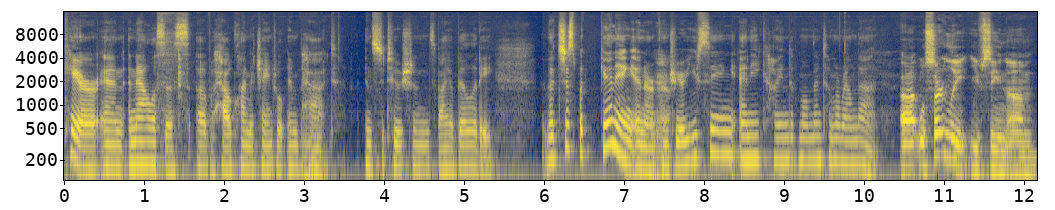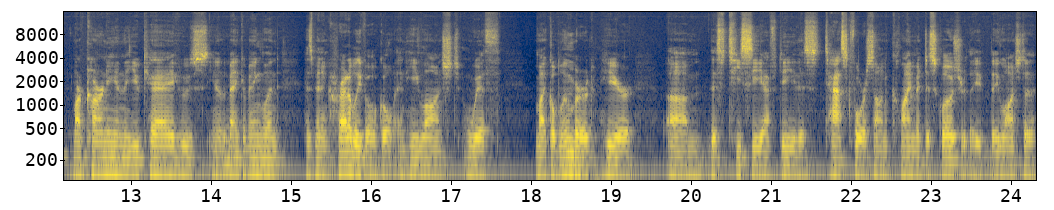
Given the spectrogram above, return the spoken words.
care and analysis of how climate change will impact mm. institutions' viability. That's just beginning in our yeah. country. Are you seeing any kind of momentum around that? Uh, well, certainly you've seen um, Mark Carney in the UK, who's you know the Bank of England, has been incredibly vocal, and he launched with Michael Bloomberg here um, this TCFD, this task force on climate disclosure. They, they launched a,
